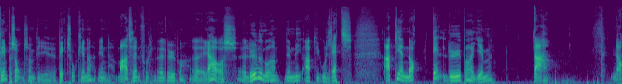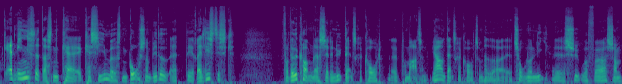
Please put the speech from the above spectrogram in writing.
det er en person, som vi øh, begge to kender, en meget talentfuld øh, løber. Øh, jeg har også øh, løbet mod ham, nemlig Abdi Ulat. Abdi er nok den løber herhjemme, der nok er den eneste, der sådan kan, kan sige med sådan god samvittighed, at det er realistisk for vedkommende at sætte en ny dansk rekord øh, på maraton. Vi har jo en dansk rekord, som hedder øh, 209.47, øh, som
